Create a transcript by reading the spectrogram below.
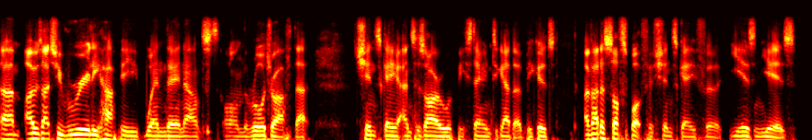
um, I was actually really happy when they announced on the Raw draft that Shinsuke and Cesaro would be staying together because I've had a soft spot for Shinsuke for years and years,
